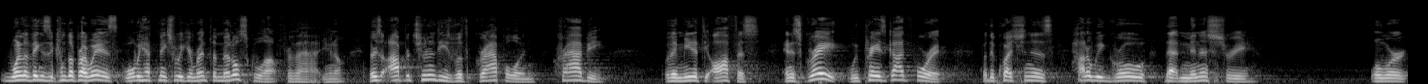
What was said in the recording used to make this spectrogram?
one of the things that comes up right away is, well, we have to make sure we can rent the middle school out for that, you know. There's opportunities with Grapple and Crabby where they meet at the office, and it's great. We praise God for it. But the question is, how do we grow that ministry when we're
